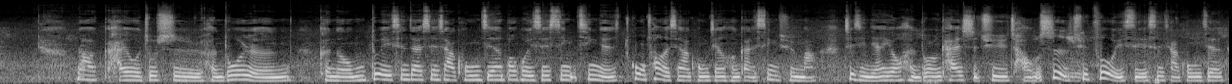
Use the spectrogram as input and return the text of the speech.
那还有就是很多人可能对现在线下空间，包括一些新青年共创的线下空间很感兴趣吗？这几年也有很多人开始去尝试去做一些线下空间，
